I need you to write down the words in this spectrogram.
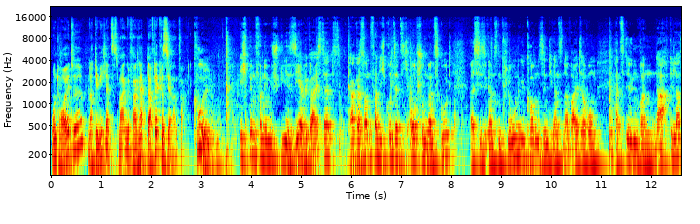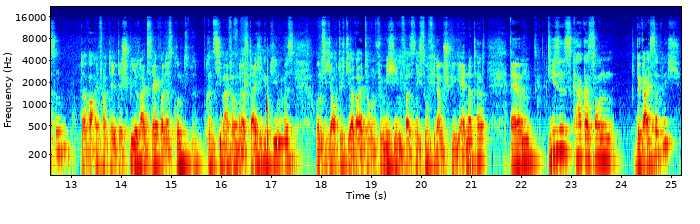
Und heute, nachdem ich letztes Mal angefangen habe, darf der Christian anfangen. Cool. Ich bin von dem Spiel sehr begeistert. Carcassonne fand ich grundsätzlich auch schon ganz gut. Als diese ganzen Klone gekommen sind, die ganzen Erweiterungen, hat es irgendwann nachgelassen. Da war einfach der, der Spielreiz weg, weil das Grundprinzip einfach immer das gleiche geblieben ist und sich auch durch die Erweiterung für mich jedenfalls nicht so viel am Spiel geändert hat. Ähm, dieses Carcassonne begeistert mich.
